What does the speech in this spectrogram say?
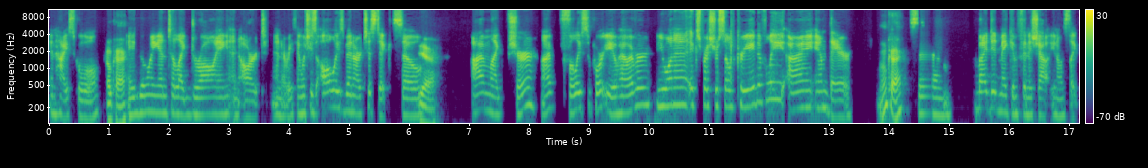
in high school Okay. and going into like drawing and art and everything, which he's always been artistic. So Yeah. I'm like, sure, I fully support you. However, you want to express yourself creatively, I am there. Okay. So, but I did make him finish out. You know, it's like,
